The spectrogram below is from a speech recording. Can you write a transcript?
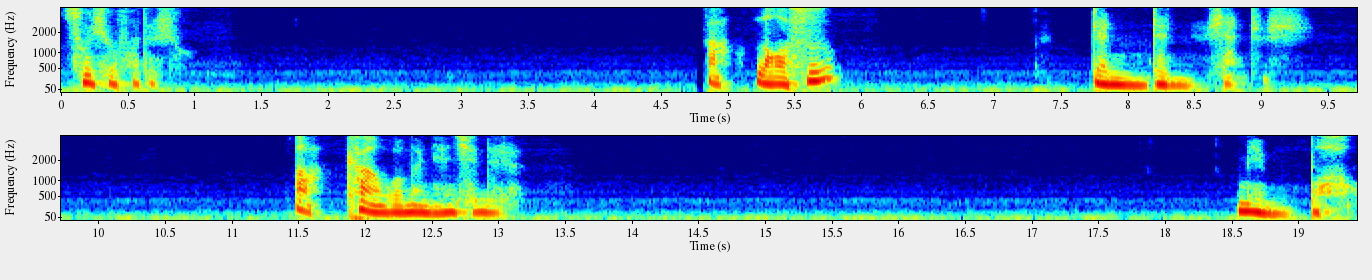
初学佛的时候，啊，老师真真善知识，啊，看我们年轻的人。命不好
